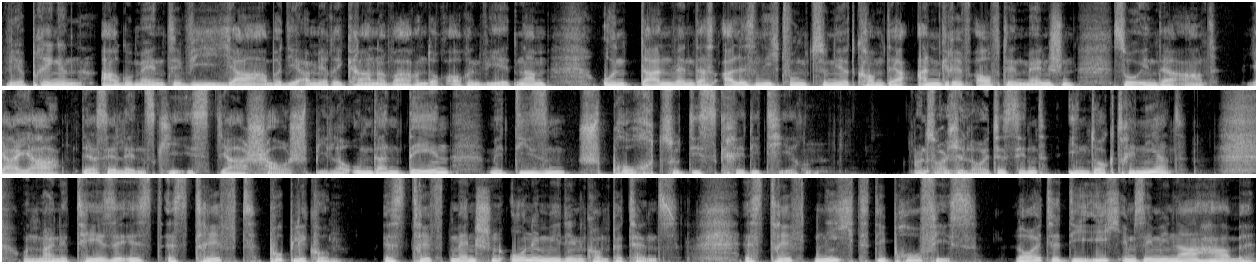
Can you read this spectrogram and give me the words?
Wir bringen Argumente wie, ja, aber die Amerikaner waren doch auch in Vietnam. Und dann, wenn das alles nicht funktioniert, kommt der Angriff auf den Menschen, so in der Art, ja, ja, der Zelensky ist ja Schauspieler, um dann den mit diesem Spruch zu diskreditieren. Und solche Leute sind indoktriniert. Und meine These ist, es trifft Publikum. Es trifft Menschen ohne Medienkompetenz. Es trifft nicht die Profis. Leute, die ich im Seminar habe,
